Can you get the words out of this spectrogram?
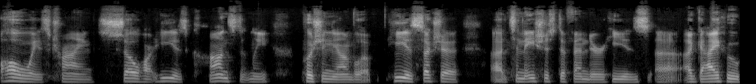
always trying so hard. He is constantly pushing the envelope. He is such a, a tenacious defender. He is uh, a guy who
